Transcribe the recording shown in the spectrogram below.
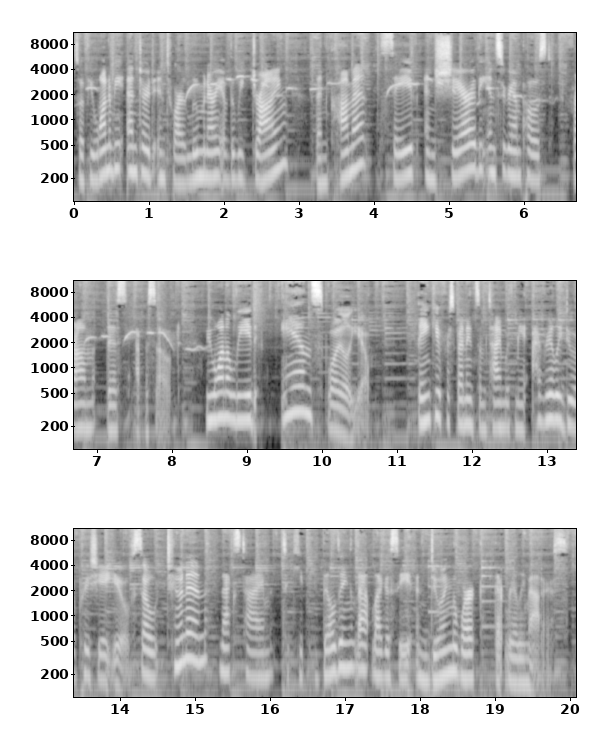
So if you want to be entered into our Luminary of the Week drawing, then comment, save, and share the Instagram post from this episode. We want to lead and spoil you. Thank you for spending some time with me. I really do appreciate you. So tune in next time to keep building that legacy and doing the work that really matters.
